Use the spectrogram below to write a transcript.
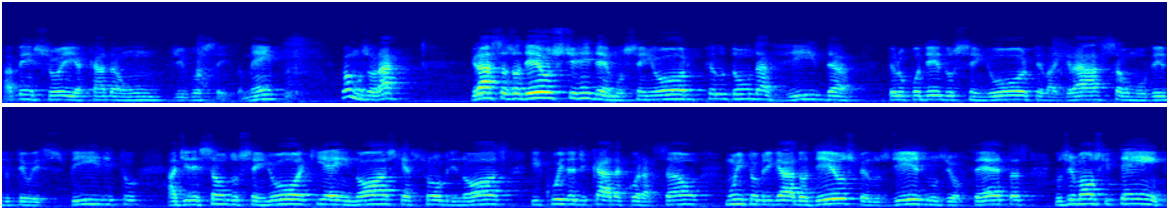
abençoe a cada um de vocês. Amém? Vamos orar? Graças a Deus te rendemos, Senhor, pelo dom da vida, pelo poder do Senhor, pela graça, o mover do teu espírito, a direção do Senhor que é em nós, que é sobre nós e cuida de cada coração. Muito obrigado a Deus pelos dízimos e ofertas os irmãos que têm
